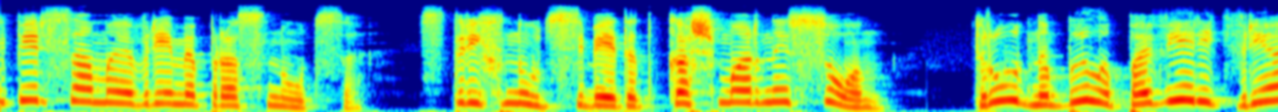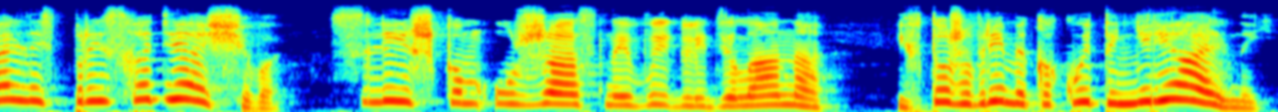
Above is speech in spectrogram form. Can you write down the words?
Теперь самое время проснуться, стряхнуть с себя этот кошмарный сон. Трудно было поверить в реальность происходящего. Слишком ужасной выглядела она, и в то же время какой-то нереальной,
